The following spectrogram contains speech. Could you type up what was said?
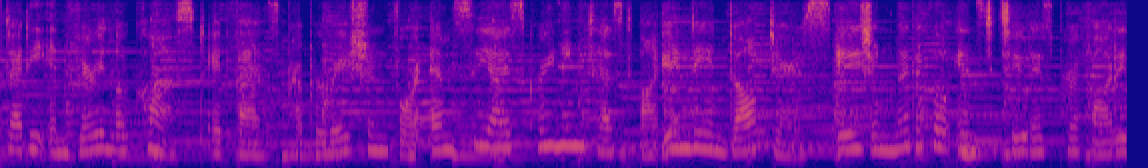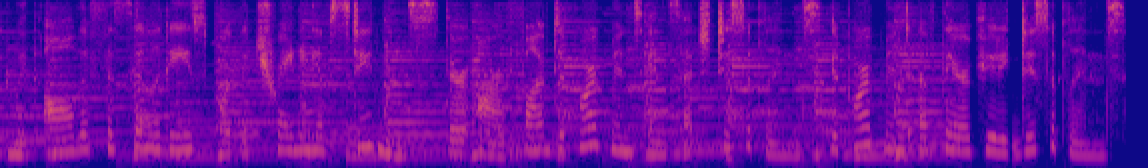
study in very low cost. Advanced preparation for MCI screening test by Indian doctors. Asian Medical Institute is provided with all the facilities for the training of students. There are five departments in such disciplines. Department of Therapeutic Disciplines.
